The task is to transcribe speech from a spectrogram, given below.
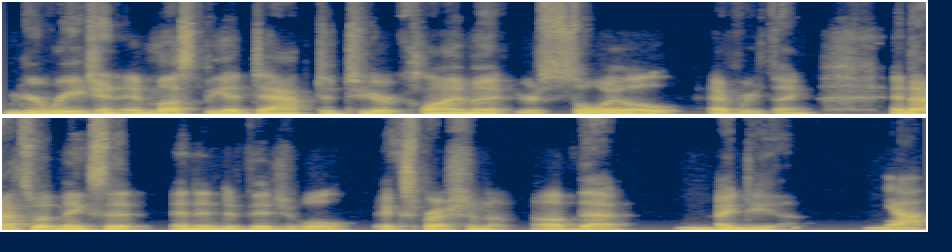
your region. It must be adapted to your climate, your soil, everything. And that's what makes it an individual expression of that Mhm. idea. Yeah.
